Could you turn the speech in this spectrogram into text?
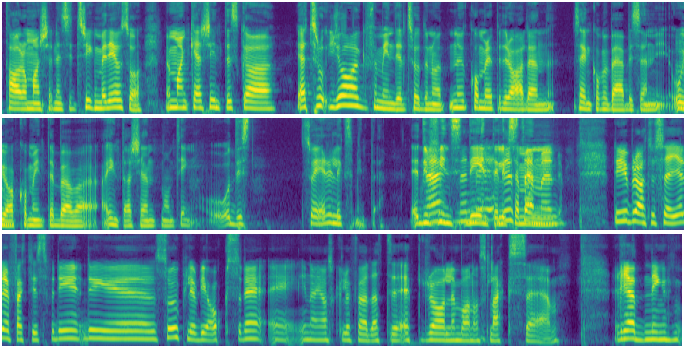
ta det om man känner sig trygg med det och så. Men man kanske inte ska... Jag, tro, jag för min del trodde nog att nu kommer epiduralen, sen kommer bebisen och jag kommer inte behöva, inte ha känt någonting. Och det, så är det liksom inte. Det, Nej, finns, det är inte liksom stämmer. en... Det är ju bra att du säger det faktiskt. För det, det, så upplevde jag också det eh, innan jag skulle föda. Att epiduralen var någon slags eh, räddning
